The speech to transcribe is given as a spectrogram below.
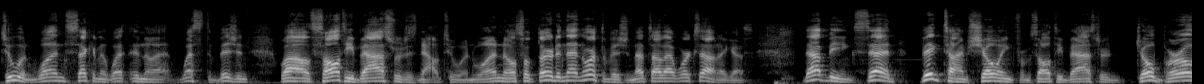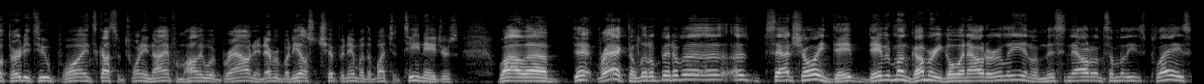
two and one, second in the West Division, while Salty Bastard is now two and one, also third in that North Division. That's how that works out, I guess. That being said, big time showing from Salty Bastard. Joe Burrow, 32 points, got some 29 from Hollywood Brown, and everybody else chipping in with a bunch of teenagers. While uh, Wrecked, a little bit of a, a sad showing. Dave, David Montgomery going out early and missing out on some of these plays.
